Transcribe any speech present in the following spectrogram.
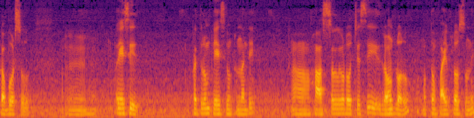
కబోర్డ్స్. ఏసీ ప్రతి రూమ్కి ఏసీ ఉంటుందండి. హాస్టల్ కూడా వచ్చేసి గ్రౌండ్ ఫ్లోర్. మొత్తం ఫైవ్ ఫ్లోర్స్ ఉంది.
